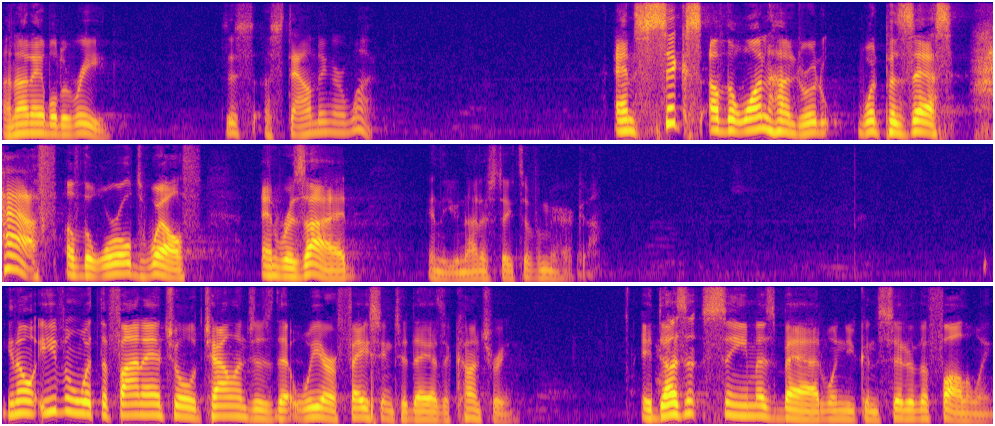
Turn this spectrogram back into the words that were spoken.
and unable to read. Is this astounding or what? And six of the 100 would possess half of the world's wealth and reside in the United States of America. You know, even with the financial challenges that we are facing today as a country, it doesn't seem as bad when you consider the following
